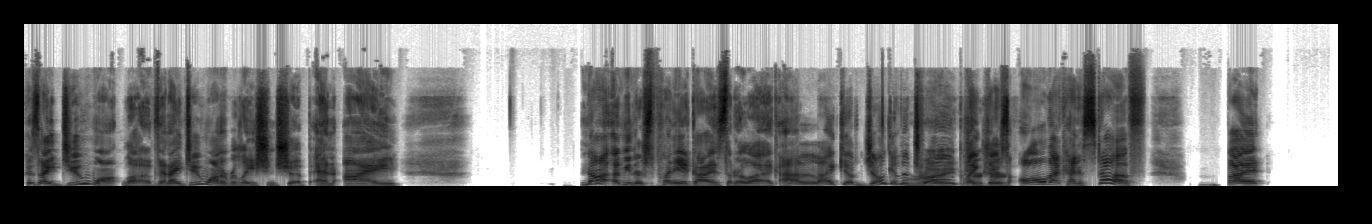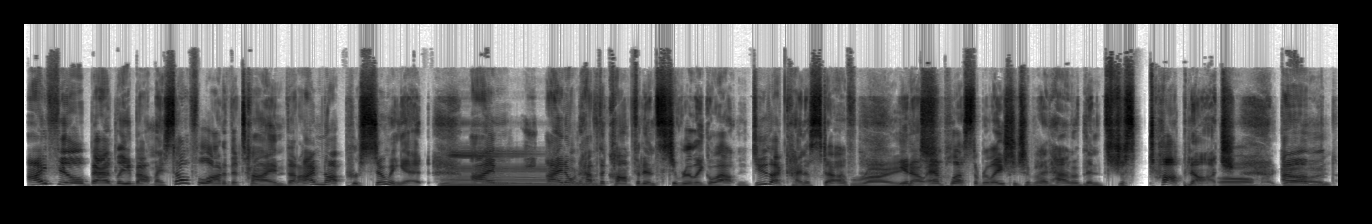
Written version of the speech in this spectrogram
because I do want love and I do want a relationship and I not I mean there's plenty of guys that are like I like your junk in the Right. trunk. Like Sure, there's sure. all that kind of stuff. But I feel badly about myself a lot of the time that I'm not pursuing it. I'm I don't have the confidence to really go out and do that kind of stuff. Right. You know, and plus the relationship I've had have been just top notch. oh my god.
